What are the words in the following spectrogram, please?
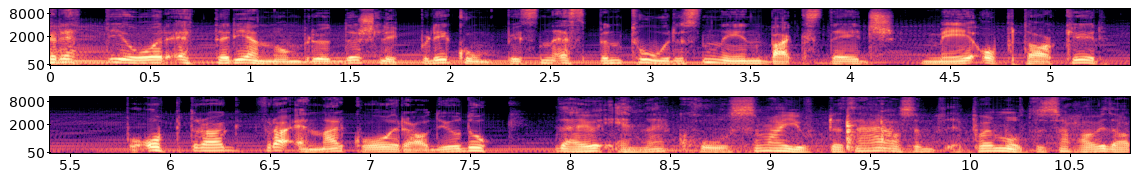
30 år etter gjennombruddet slipper de kompisen Espen Thoresen inn backstage med opptaker. På oppdrag fra NRK Radiodukk. Det er jo NRK som har gjort dette her. Altså, på en måte så har Vi da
